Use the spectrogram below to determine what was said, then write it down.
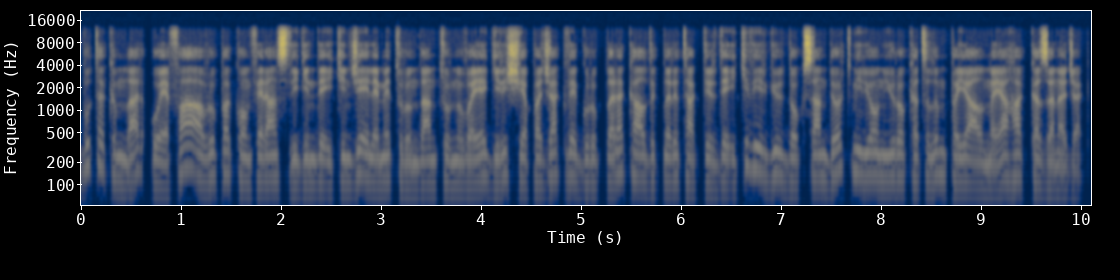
Bu takımlar, UEFA Avrupa Konferans Ligi'nde ikinci eleme turundan turnuvaya giriş yapacak ve gruplara kaldıkları takdirde 2,94 milyon euro katılım payı almaya hak kazanacak.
